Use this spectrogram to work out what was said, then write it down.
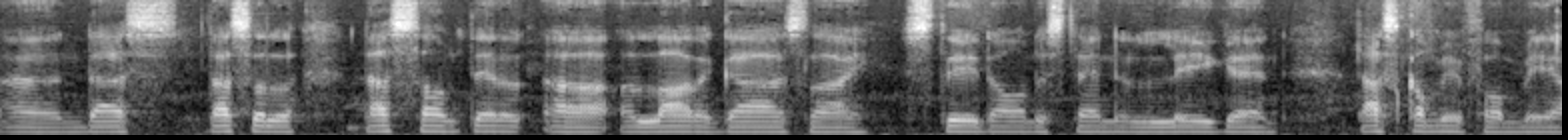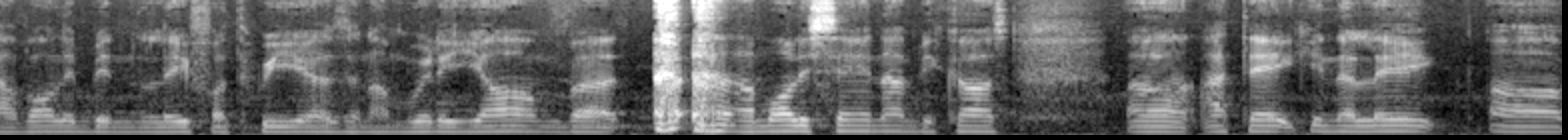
and that's that's a that's something uh, a lot of guys like still don't understand in the league, and that's coming from me. I've only been in the league for three years, and I'm really young, but I'm only saying that because uh, I think in the league. Uh,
